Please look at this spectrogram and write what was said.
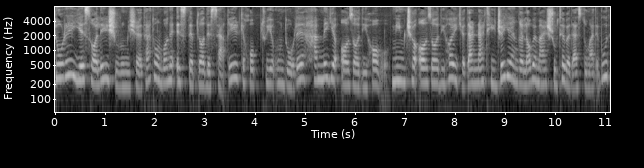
دوره یه ساله شروع میشه تحت عنوان استبداد صغیر که خب توی اون دوره همه آزادی ها و نیمچه آزادی هایی که در نتیجه انقلاب مشروطه به دست اومده بود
